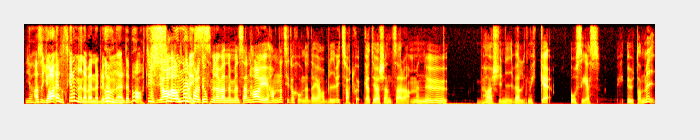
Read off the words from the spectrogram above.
ja. Alltså jag älskar om mina vänner blir vänner. Underbart. Det är Alltså, jag har alltid nice. parat ihop mina vänner men sen har jag ju hamnat i situationer där jag har blivit svartsjuk, att jag har känt så här, men nu hörs ju ni väldigt mycket och ses utan mig,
